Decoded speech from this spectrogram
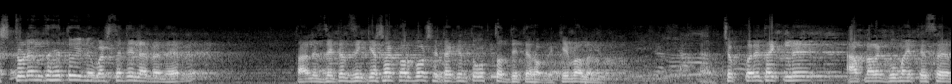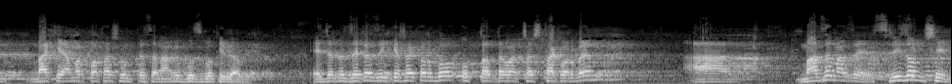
স্টুডেন্ট যেহেতু ইউনিভার্সিটি লেভেলের তাহলে যেটা জিজ্ঞাসা করব সেটা কিন্তু উত্তর দিতে হবে। কি বলেন? চুপ করে থাকলে আপনারা ঘুমাইতেছেন, নাকি আমার কথা শুনতেছেন, আমি বুঝব কীভাবে? এই জন্য যেটা জিজ্ঞাসা করব, উত্তর দেওয়ার চেষ্টা করবেন। আর মাঝে মাঝে সৃজনশীল,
